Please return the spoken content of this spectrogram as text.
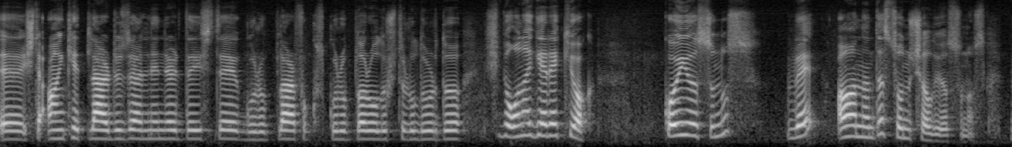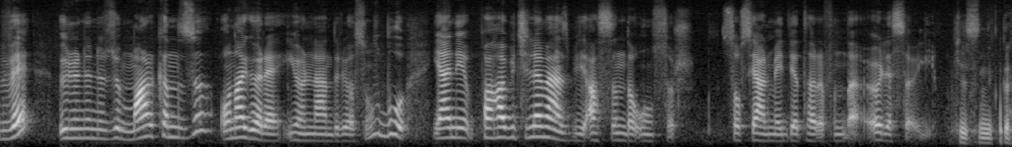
e, işte anketler düzenlenirdi, işte gruplar, fokus gruplar oluşturulurdu. Şimdi ona gerek yok. Koyuyorsunuz ve anında sonuç alıyorsunuz ve ürününüzü, markanızı ona göre yönlendiriyorsunuz. Bu yani paha biçilemez bir aslında unsur sosyal medya tarafında öyle söyleyeyim. Kesinlikle.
